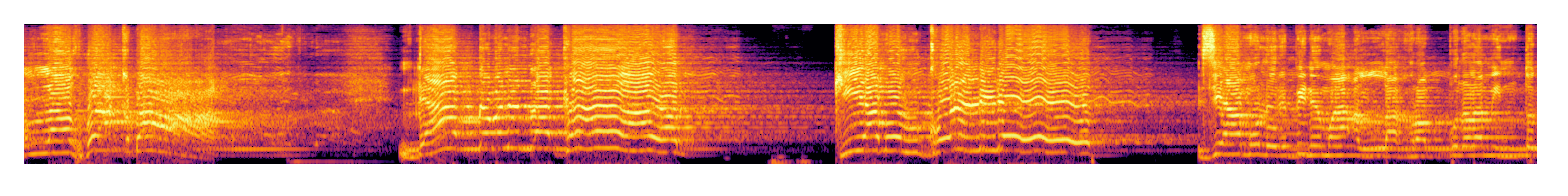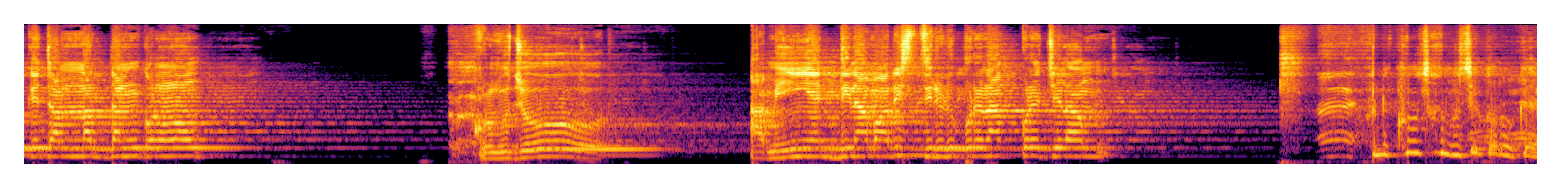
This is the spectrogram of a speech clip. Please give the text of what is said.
আল্লাহ ডাক বলেন রাখাল, কি আমল করলি রে? যে আমলের বিনিময়ে আল্লাহ রব্বুল আলামিন তোকে জান্নাত দান করল। হুজুর, আমি একদিন আমার স্ত্রীর উপরে রাগ করেছিলাম। খোঁজাখুঁজি করো কে?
